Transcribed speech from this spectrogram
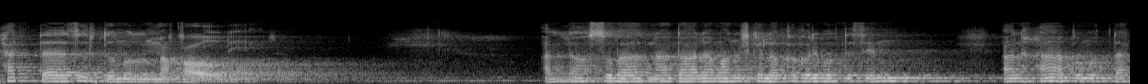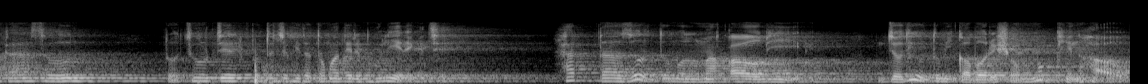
حتى زرتم المقابر. আল্লাহ তাআলা মানুষকে লক্ষ্য করে বলতেছেন আল্লাহ তাকাসুর। প্রচুর্যের প্রতিযোগিতা তোমাদের ভুলিয়ে রেখেছে। যদিও তুমি কবরের সম্মুখীন হও।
